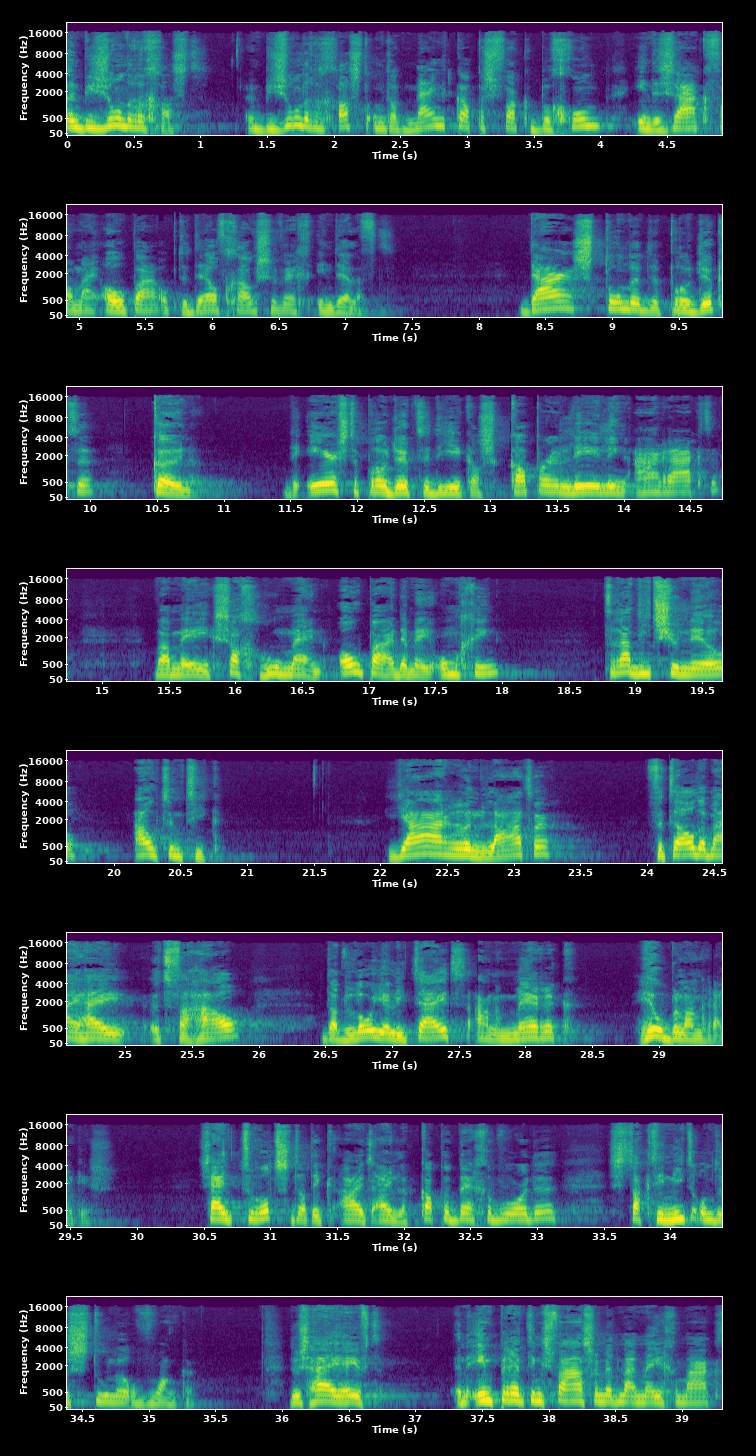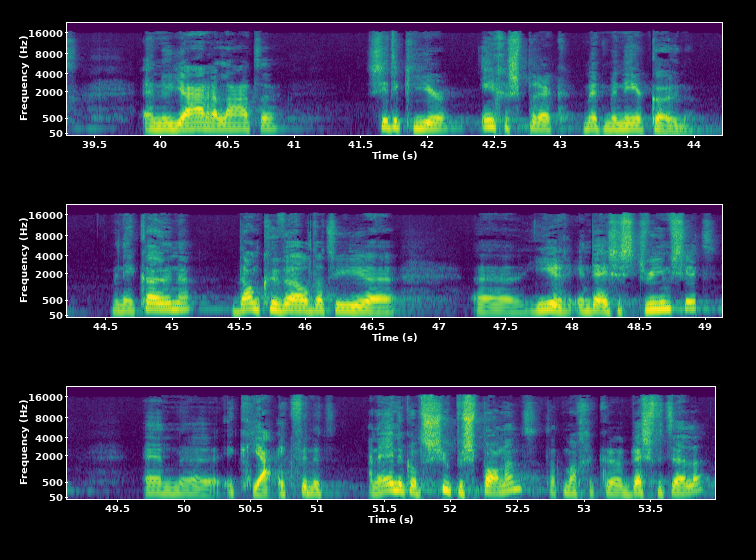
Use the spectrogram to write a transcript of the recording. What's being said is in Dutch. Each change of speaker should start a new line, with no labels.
een bijzondere gast. Een bijzondere gast omdat mijn kappersvak begon in de zaak van mijn opa op de Delfgauwseweg in Delft. Daar stonden de producten Keunen. De eerste producten die ik als kapperleerling aanraakte, waarmee ik zag hoe mijn opa ermee omging. Traditioneel, authentiek. Jaren later vertelde mij hij het verhaal dat loyaliteit aan een merk heel belangrijk is. Zijn trots dat ik uiteindelijk kapper ben geworden, stak hij niet onder stoelen of wanken. Dus hij heeft een imprintingsfase met mij meegemaakt. En nu jaren later zit ik hier in gesprek met meneer Keunen. Meneer Keunen, dank u wel dat u uh, uh, hier in deze stream zit. En uh, ik, ja, ik vind het aan de ene kant super spannend, dat mag ik best vertellen.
